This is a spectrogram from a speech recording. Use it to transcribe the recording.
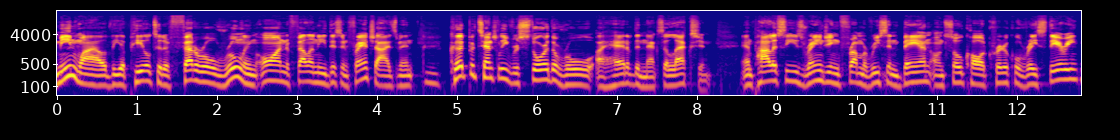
Meanwhile, the appeal to the federal ruling on felony disenfranchisement could potentially restore the rule ahead of the next election. And policies ranging from a recent ban on so called critical race theory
